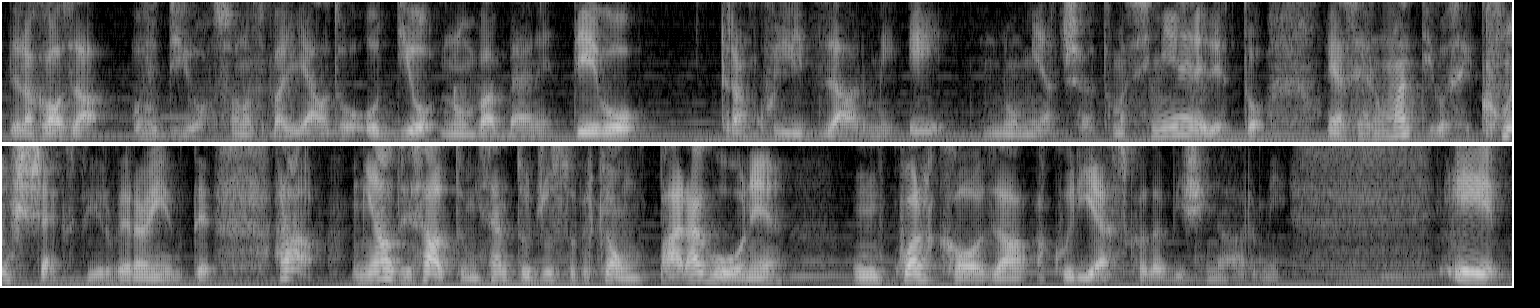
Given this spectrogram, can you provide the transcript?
della cosa, oddio, sono sbagliato, oddio, non va bene, devo tranquillizzarmi e non mi accetto. Ma se mi viene detto, oh, sei romantico, sei come Shakespeare, veramente, allora mi autoesalto, mi sento giusto perché ho un paragone, un qualcosa a cui riesco ad avvicinarmi. E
